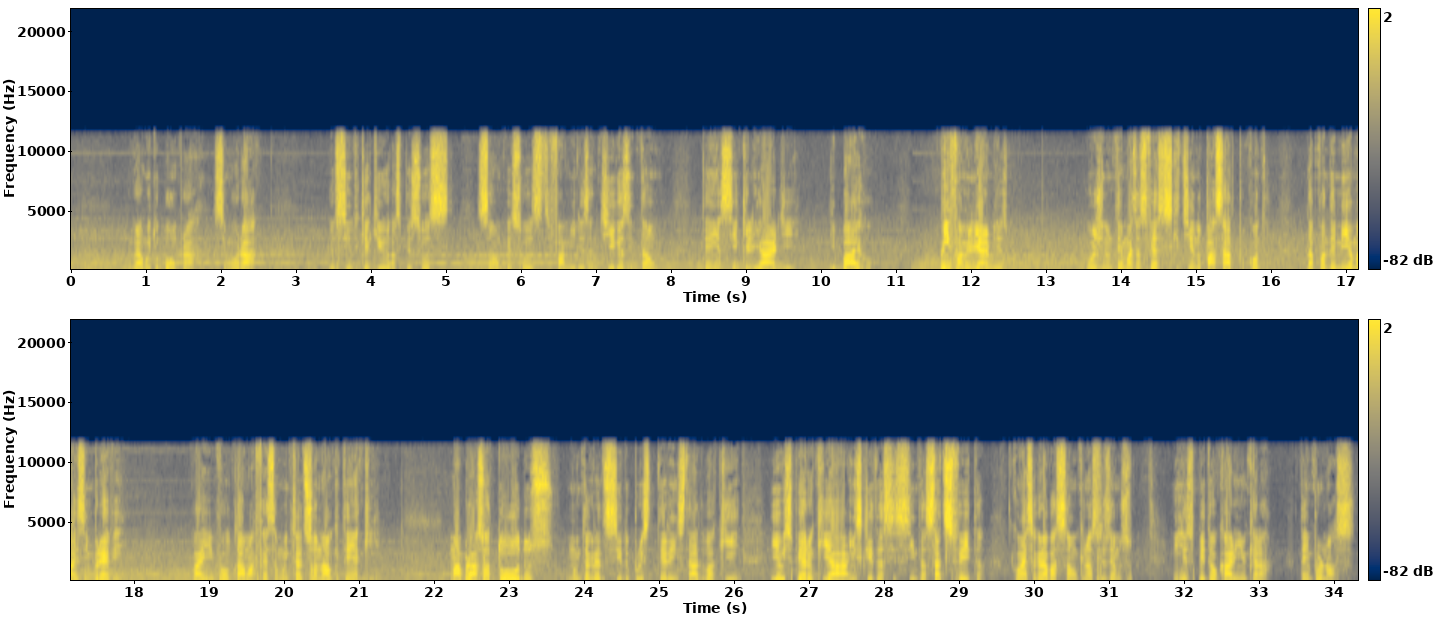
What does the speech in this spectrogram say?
Um lugar muito bom para se morar. Eu sinto que aqui as pessoas são pessoas de famílias antigas, então tem assim aquele ar de, de bairro bem familiar mesmo. Hoje não tem mais as festas que tinha no passado por conta da pandemia, mas em breve vai voltar uma festa muito tradicional que tem aqui. Um abraço a todos, muito agradecido por terem estado aqui e eu espero que a inscrita se sinta satisfeita com essa gravação que nós fizemos em respeito ao carinho que ela tem por nós.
